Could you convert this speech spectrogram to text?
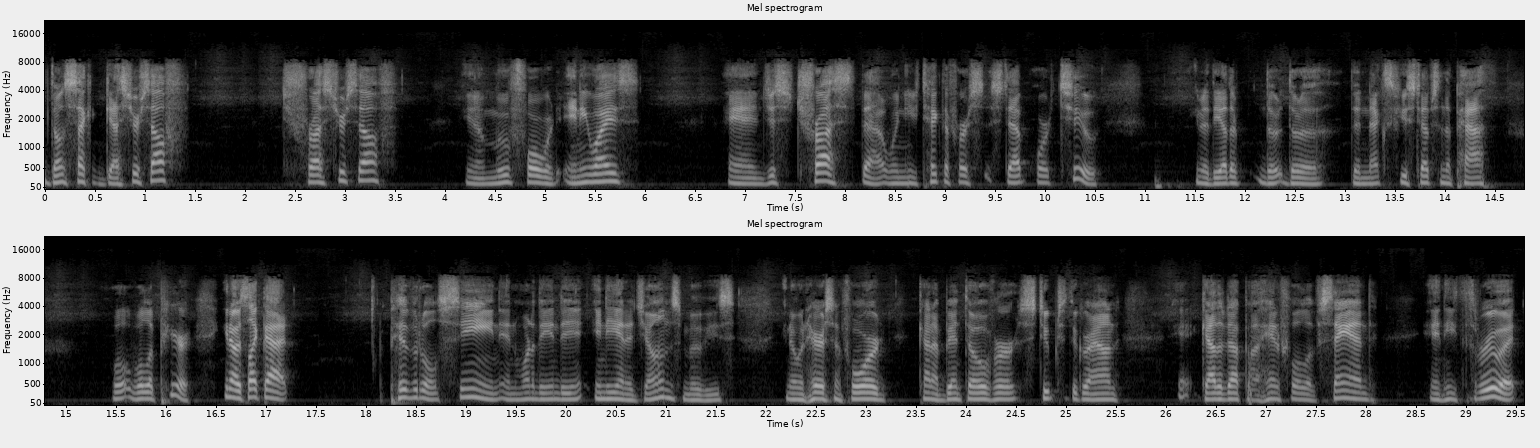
don't second guess yourself, trust yourself, you know, move forward anyways, and just trust that when you take the first step or two, you know, the other, the, the, the next few steps in the path will will appear. You know, it's like that pivotal scene in one of the Indi- Indiana Jones movies. You know, when Harrison Ford kind of bent over, stooped to the ground, gathered up a handful of sand, and he threw it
